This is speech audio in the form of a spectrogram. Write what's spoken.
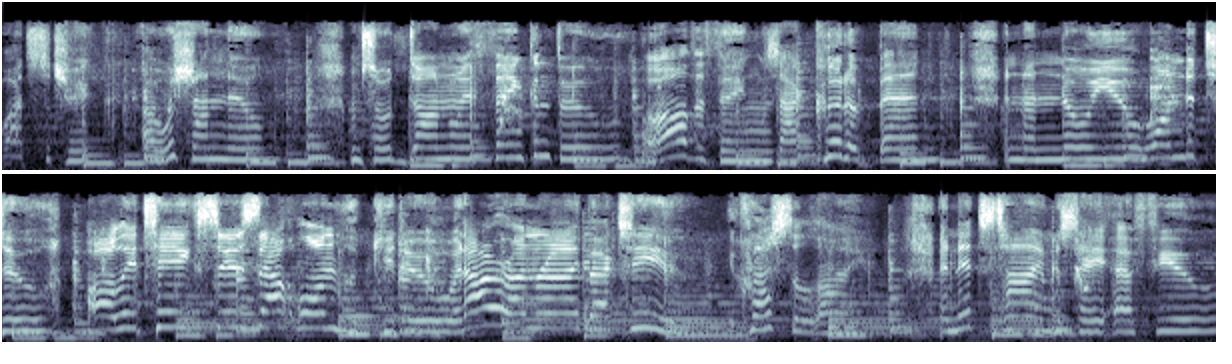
What's the trick? I wish I knew. I'm so done with thinking through all the things I could have been. And I know you wanted to. All it takes is that one look you do, and I run right back to you. You cross the line, and it's time to say F you.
